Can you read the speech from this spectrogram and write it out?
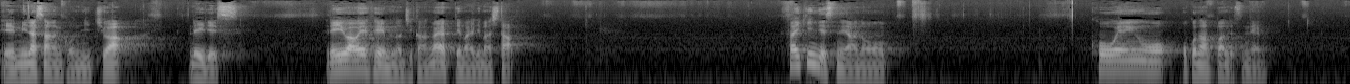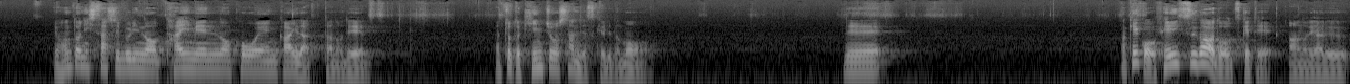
えー、皆さんこんにちは。レイです。レイワ FM の時間がやってまいりました。最近ですねあの講演を行ったんですね。で本当に久しぶりの対面の講演会だったのでちょっと緊張したんですけれどもで結構フェイスガードをつけてあのやる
